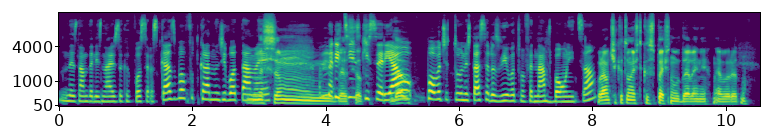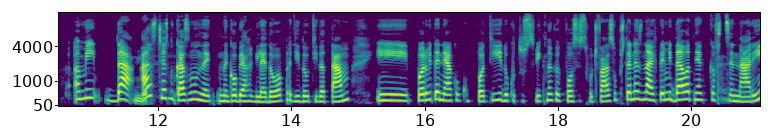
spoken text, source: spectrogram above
не знам дали знаеш за какво се разказва в Открадна живот. Там е не съм медицински сериал. Да. Повечето неща се развиват в една болница. Голямо, че като нещо като спешно отделение, най-вероятно. Ами, да. да. Аз, честно казано, не, не го бях гледала преди да отида там. И първите няколко пъти, докато свикна какво се случва, аз въобще не знаех. Те ми дават някакъв сценарий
